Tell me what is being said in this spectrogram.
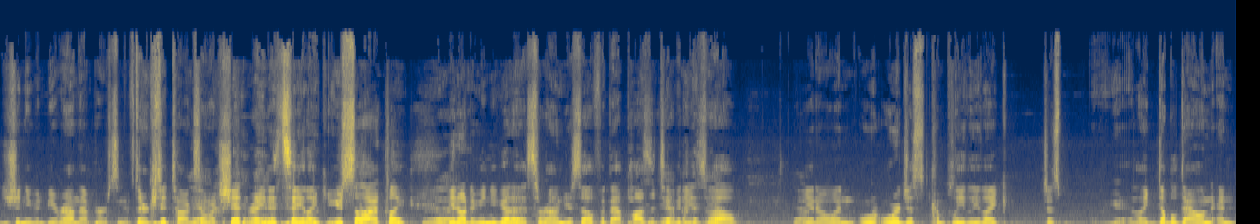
you shouldn't even be around that person if they're going to talk so much shit, right? And say like you suck, like Yeah. you know what I mean. You got to surround yourself with that positivity Yeah. as well Yeah. you know and or or just completely like just like double down and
